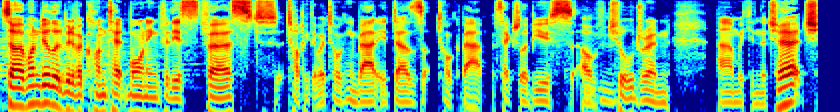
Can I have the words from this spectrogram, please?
So I want to do a little bit of a content warning for this first topic that we're talking about. It does talk about sexual abuse of mm-hmm. children um, within the church.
